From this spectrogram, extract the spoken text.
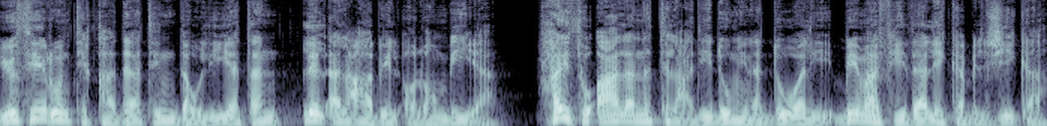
يثير انتقادات دولية للألعاب الأولمبية حيث أعلنت العديد من الدول بما في ذلك بلجيكا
